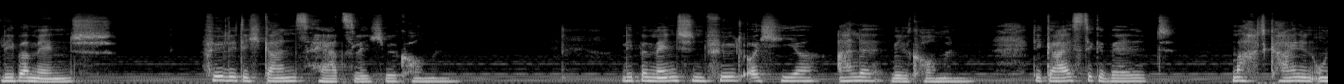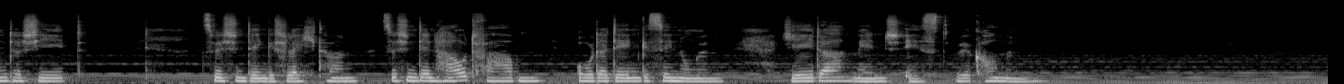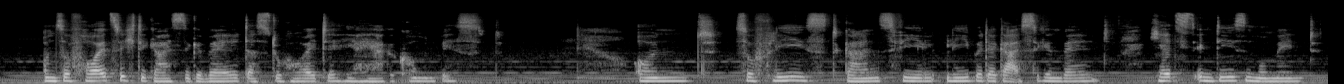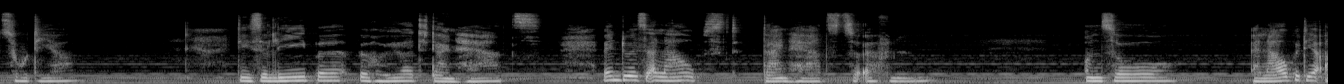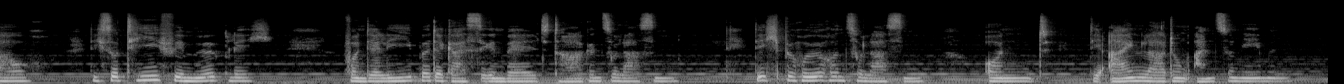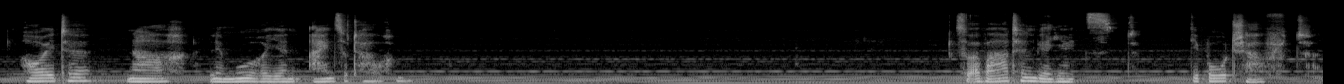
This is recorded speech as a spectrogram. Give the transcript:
Lieber Mensch, fühle dich ganz herzlich willkommen. Liebe Menschen, fühlt euch hier alle willkommen. Die geistige Welt macht keinen Unterschied zwischen den Geschlechtern, zwischen den Hautfarben oder den Gesinnungen. Jeder Mensch ist willkommen. Und so freut sich die geistige Welt, dass du heute hierher gekommen bist. Und so fließt ganz viel Liebe der geistigen Welt jetzt in diesem Moment zu dir. Diese Liebe berührt dein Herz, wenn du es erlaubst, dein Herz zu öffnen. Und so erlaube dir auch, dich so tief wie möglich von der Liebe der geistigen Welt tragen zu lassen, dich berühren zu lassen und die Einladung anzunehmen, heute nach Lemurien einzutauchen. So erwarten wir jetzt die Botschaft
